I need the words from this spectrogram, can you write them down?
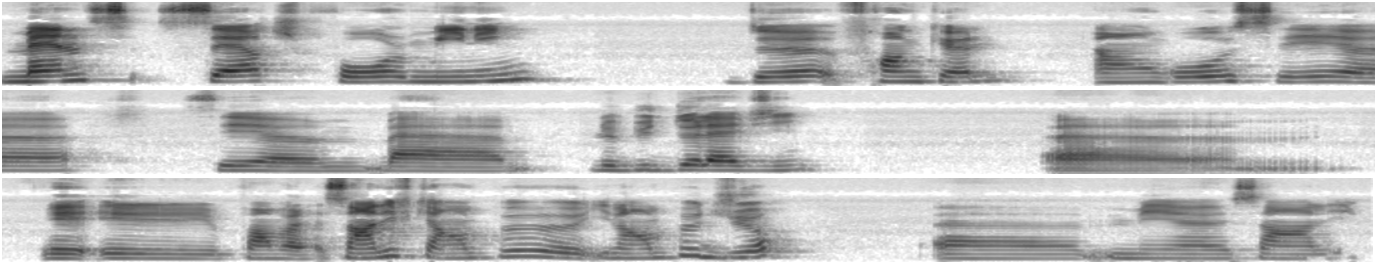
Men's Search for Meaning de Frankel. En gros, c'est c'est bah, le but de la vie. Et, c'est un livre qui est un peu, il est un peu dur, euh, mais euh, c'est un livre.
